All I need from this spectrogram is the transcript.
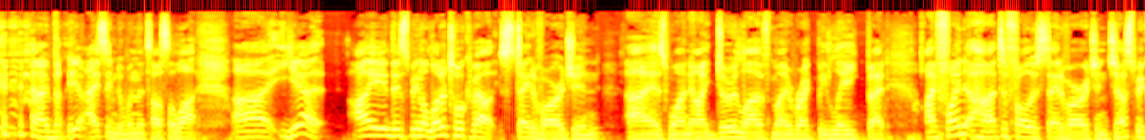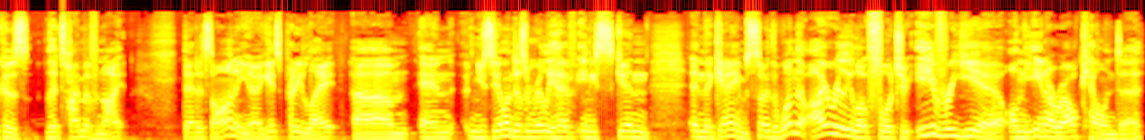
I believe I seem to win the toss a lot. Uh, yeah. I, there's been a lot of talk about state of origin uh, as one. I do love my rugby league, but I find it hard to follow state of origin just because the time of night that it's on. You know, it gets pretty late, um, and New Zealand doesn't really have any skin in the game. So the one that I really look forward to every year on the NRL calendar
